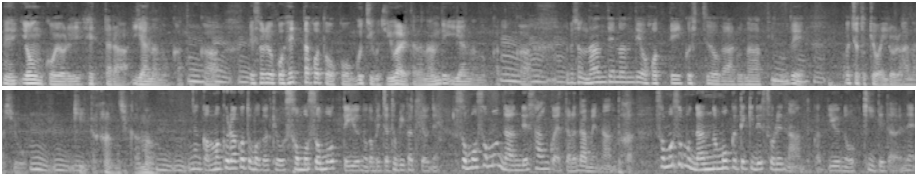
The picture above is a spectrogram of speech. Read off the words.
ね、4個より減ったら嫌なのかとか、でそれをこう減ったことをこうぐちぐち言われたらなんで嫌なのかとか、うそのなんでなんでを掘っていく必要があるなっていうので、まあ、ちょっと今日はいろいろ話を聞いた感じかな。うんうん、なんか枕言葉が今日「そもそも」っていうのがめっちゃ飛び交ってたよね。そもそもなんで3個やったらダメなんとか。そもそも何の目的でそれなんとかっていうのを聞いてたよね。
